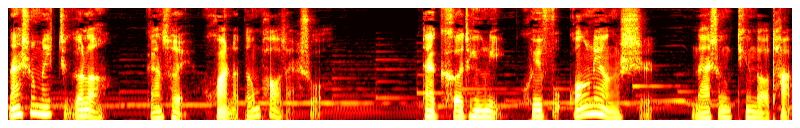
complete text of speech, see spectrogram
男生没辙了，干脆换了灯泡再说。待客厅里恢复光亮时，男生听到他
